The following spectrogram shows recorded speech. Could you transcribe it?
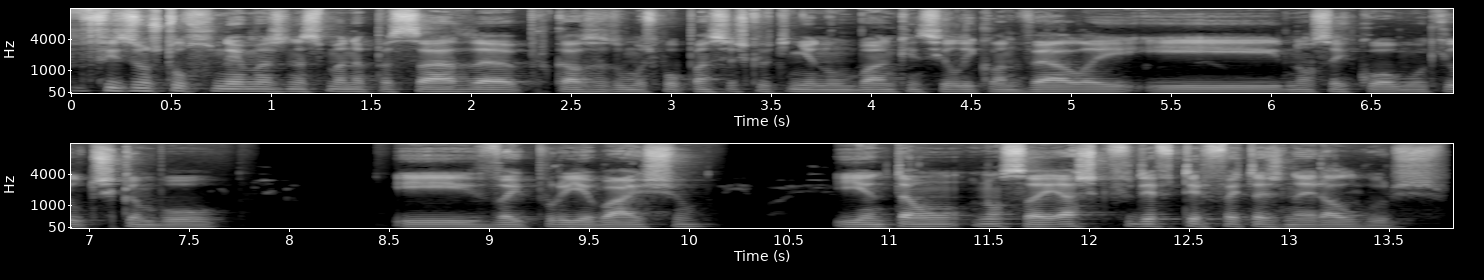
fiz uns telefonemas na semana passada por causa de umas poupanças que eu tinha num banco em Silicon Valley e não sei como aquilo descambou e veio por aí abaixo. E então, não sei, acho que devo ter feito a geneira alguns.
